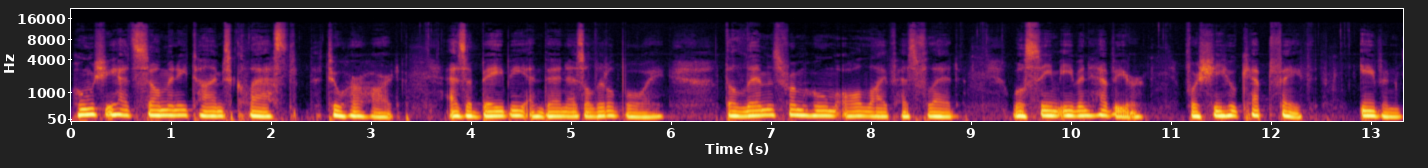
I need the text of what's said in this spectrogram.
whom she had so many times clasped to her heart as a baby and then as a little boy, the limbs from whom all life has fled will seem even heavier for she who kept faith even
